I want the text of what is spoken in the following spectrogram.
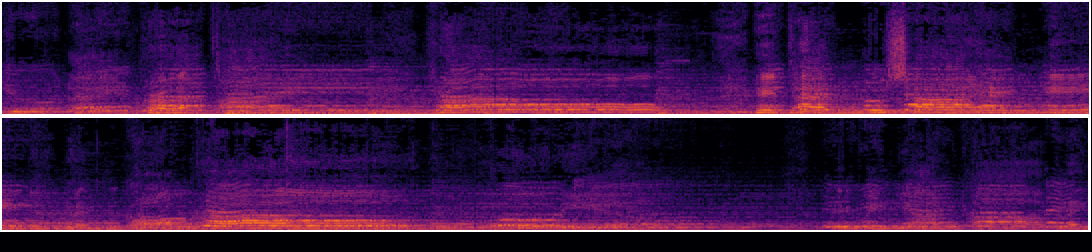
อยู่ในพระทัยพระองค์ให้แท่นบูชาแห่งนี้เป็นของเราผู้เดียวด้วยวิญญาณข้าเปล่ง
